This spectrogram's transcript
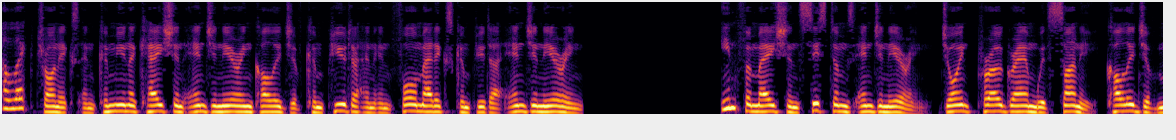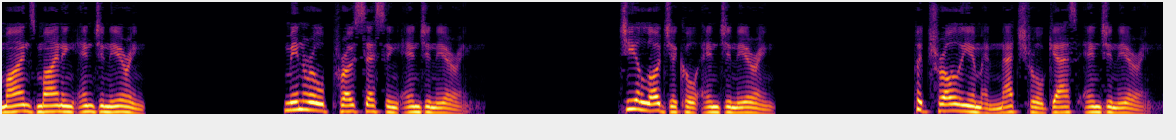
Electronics and Communication Engineering College of Computer and Informatics Computer Engineering Information Systems Engineering joint program with SUNY College of Mines Mining Engineering. Mineral Processing Engineering. Geological Engineering. Petroleum and Natural Gas Engineering.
